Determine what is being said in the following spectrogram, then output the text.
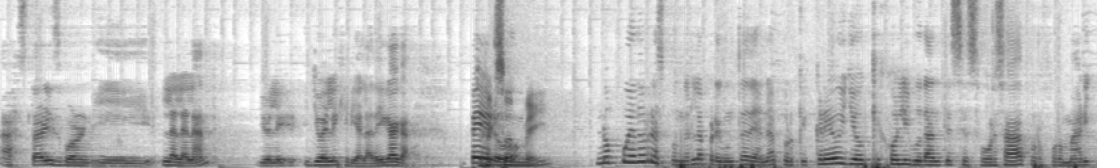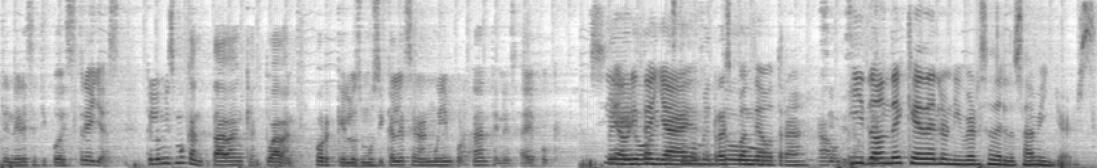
A Star is Born y La La Land, yo, ele- yo elegiría la de Gaga. Pero Jackson May. No puedo responder la pregunta de Ana porque creo yo que Hollywood antes se esforzaba por formar y tener ese tipo de estrellas, que lo mismo cantaban que actuaban, porque los musicales eran muy importantes en esa época. Sí, Pero ahorita ya este momento- responde a otra. Ah. ¿Y dónde queda el universo de los Avengers?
